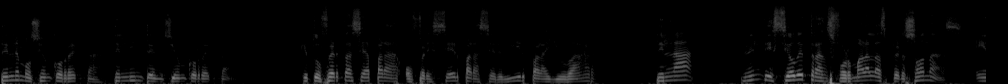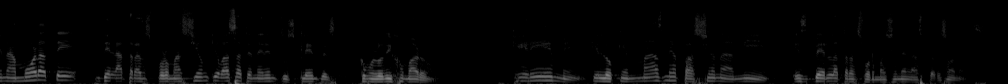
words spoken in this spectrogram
ten la emoción correcta, ten la intención correcta. Que tu oferta sea para ofrecer, para servir, para ayudar. Ten, el deseo de transformar a las personas. Enamórate de la transformación que vas a tener en tus clientes, como lo dijo Maru. Créeme que lo que más me apasiona a mí es ver la transformación en las personas.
